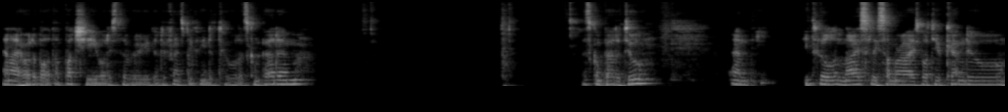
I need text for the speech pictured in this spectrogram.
and I heard about Apache, what is the really the difference between the two? Let's compare them. Let's compare the two. And it will nicely summarize what you can do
